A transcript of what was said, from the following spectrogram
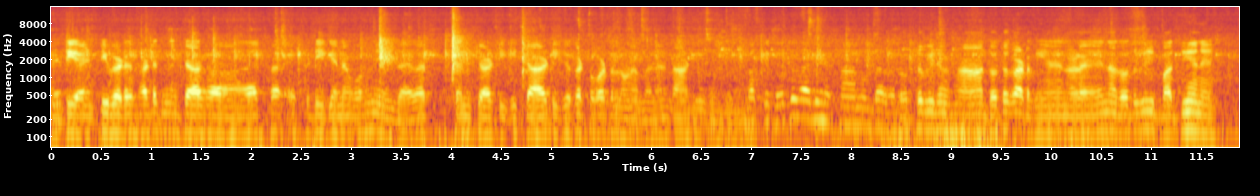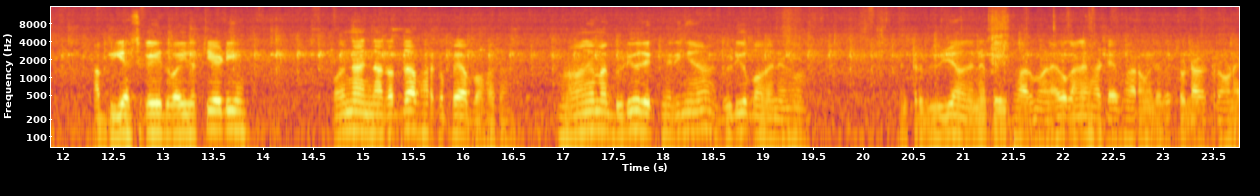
ਐਂਟੀ ਐਂਟੀਬਾਇਓਟਿਕ ਸਾਢੇ ਤਿੰਨ ਚਾਰ ਸੌ ਦਾ ਇੱਕ ਇੱਕ ਟੀਕੇ ਨਾਲ ਕੁਛ ਨਹੀਂ ਹੁੰਦਾ ਹੈਗਾ। ਤਿੰਨ ਚਾਰ ਟੀਕੇ ਚਾਰ ਟੀਕੇ ਘੱਟੋ ਘੱਟ ਲਾਉਣੇ ਪੈਂਦੇ ਨੇ ਤਾਂ ਠੀਕ ਹੁੰਦੀ ਨੇ। ਬਾਕੀ ਦੁੱਧ ਦਾ ਵੀ ਨੁਕਸਾਨ ਹੁੰਦਾ ਵਾ। ਦੁੱਧ ਵੀ ਹਾਂ ਦੁੱਧ ਘਟਦੀਆਂ ਨੇ ਨਾਲੇ ਇਹਨਾਂ ਦੁੱਧ ਵੀ ਵੱਧਦੀਆਂ ਨੇ। ਆ ਬੀਐਸਕੇ ਦੀ ਦਵਾਈ ਦਿੱਤੀ ਜਿਹੜੀ ਉਹ ਨਾਲ ਇੰਨਾ ਦੁੱਧ ਦਾ ਫ਼ਰਕ ਪਿਆ ਬਹੁਤ। ਹੁਣ ਉਹਨੇ ਮੈਂ ਵੀਡੀਓ ਦੇਖੀ ਰਹੀਆਂ ਵੀਡੀਓ ਪਾਉਂਦੇ ਨੇ ਉਹ। ਇੰਟਰਵਿਊ ਜਿਹੇ ਆਉਂਦੇ ਨੇ ਕਈ ਫਾਰਮ ਵਾਲੇ ਉਹ ਕਹਿੰਦੇ ਸਾਡੇ ਫਾਰਮ ਦੇ ਵਿੱਚੋਂ ਡਾਕਟਰ ਆਉਣੇ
